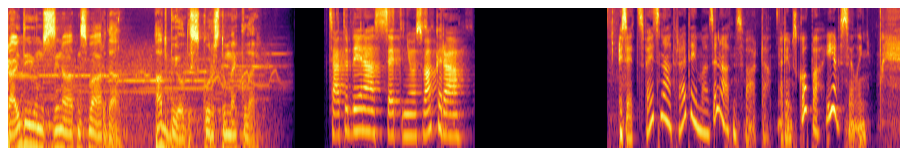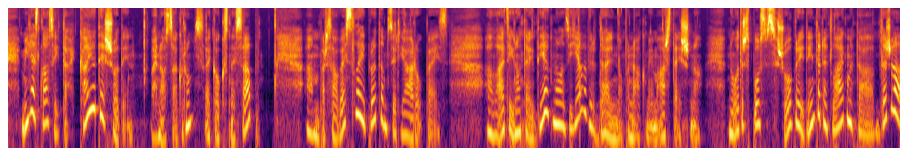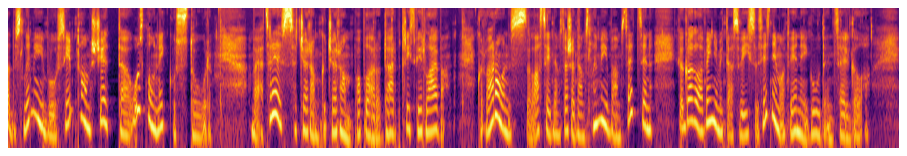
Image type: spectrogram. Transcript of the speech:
Raidījums zinātnes vārdā - atbildes, kuras tu meklē. Ceturtdienās, septiņos vakarā. Esiet sveicināti raidījumā zinātnes vārdā. Ar jums kopā ieveseliņa. Mīļais klausītāji, kā jūties šodien? Vai nav sagrums, vai kaut kas nesāp? Um, par savu veselību, protams, ir jārūpējas. Laicīgi noteikti diagnoze jau ir daļa no panākumiem ārstēšanā. No otras puses, šobrīd interneta laikmetā dažādu slimību simptomi šķiet uzglūnīgi uz stūra. Vai atceries Čeram, ka Čeram populāro darbu trīs vīru laivā, kur varonis lasīdams dažādām slimībām secina, ka galā viņam ir tās visas, izņemot vienīgi ūdeni ceļu galā.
